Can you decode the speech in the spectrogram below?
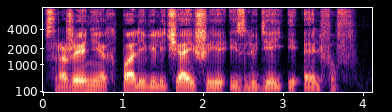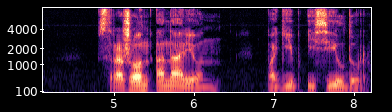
В сражениях пали величайшие из людей и эльфов. Сражен Анарион, погиб Исилдур,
